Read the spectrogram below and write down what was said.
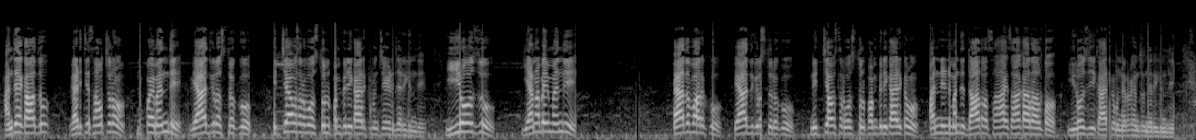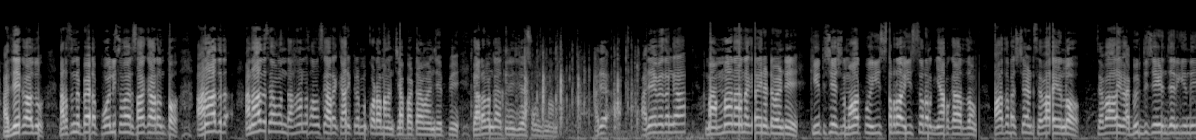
అంతేకాదు గడిచిన సంవత్సరం ముప్పై మంది వ్యాధిగ్రస్తులకు నిత్యావసర వస్తువులు పంపిణీ కార్యక్రమం చేయడం జరిగింది. ఈ రోజు ఎనభై మంది పేదవారకు వ్యాధిగ్రస్తులకు నిత్యావసర వస్తువులు పంపిణీ కార్యక్రమం పన్నెండు మంది దాతల సహాయ సహకారాలతో ఈ రోజు ఈ కార్యక్రమం నిర్వహించడం జరిగింది. అదే కాదు నరసన్నపేట పోలీసు వారి సహకారంతో అనాథ అనాథ సేవన దహన సంస్కార కార్యక్రమం కూడా మనం చేపట్టామని చెప్పి గర్వంగా తెలియజేసుకుంటున్నాం. అదే అదేవిధంగా మా అమ్మా నాన్నగారైనటువంటి అయినటువంటి కీర్తిశేషుల మార్పు ఈశ్వరరావు ఈశ్వరరావు జ్ఞాపకార్థం పాత బస్ స్టాండ్ శివాలయంలో శివాలయం అభివృద్ధి చేయడం జరిగింది.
